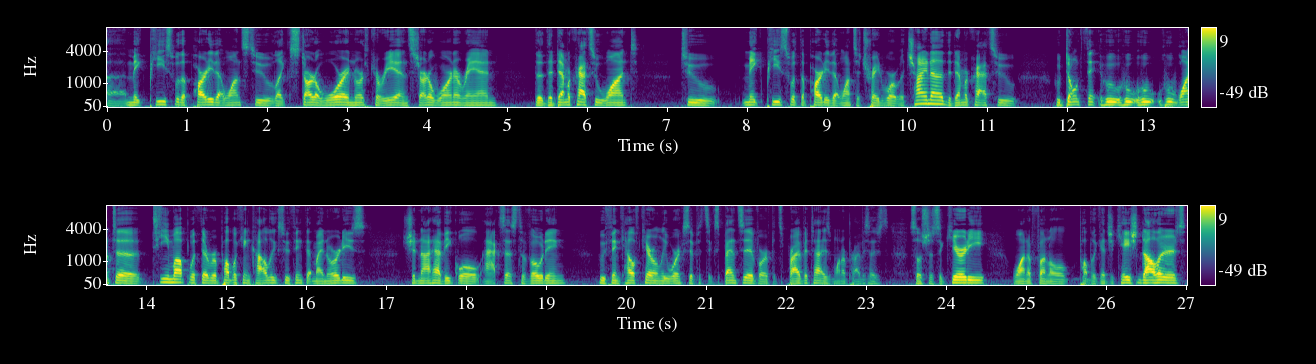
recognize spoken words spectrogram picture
uh, make peace with a party that wants to like start a war in North Korea and start a war in Iran. The the Democrats who want to make peace with the party that wants a trade war with China. The Democrats who who don't think who who who, who want to team up with their Republican colleagues who think that minorities should not have equal access to voting. Who think healthcare only works if it's expensive or if it's privatized, want to privatize Social Security, want to funnel public education dollars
